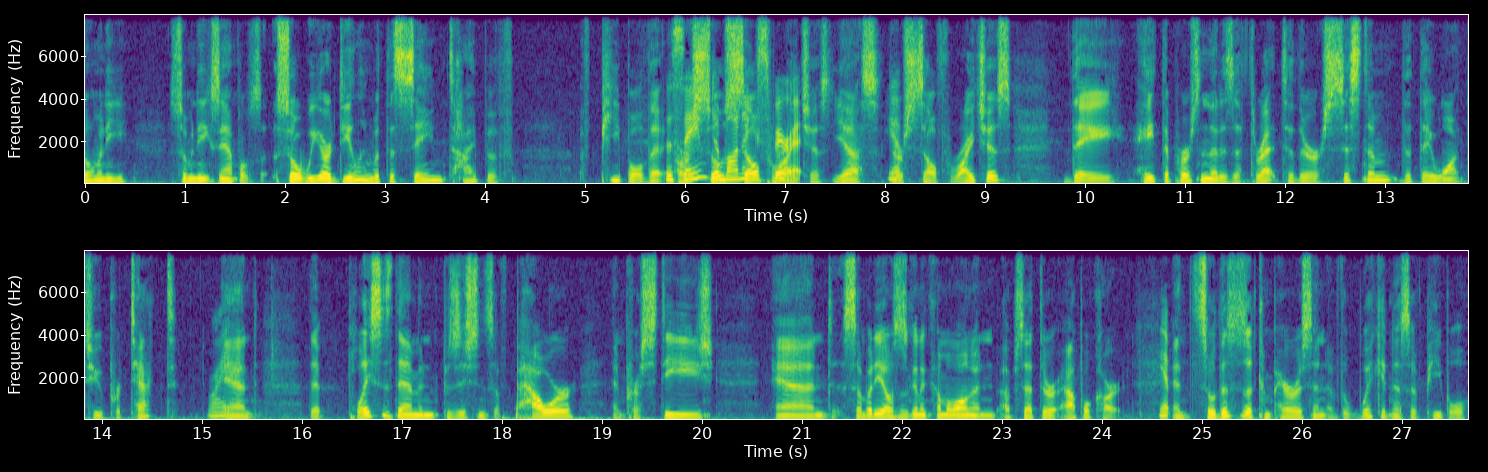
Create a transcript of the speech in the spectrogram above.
so many, so many examples. So we are dealing with the same type of, of people that The are same so self-righteous. Yes, they're self-righteous. They hate the person that is a threat to their system that they want to protect, Right. and places them in positions of power and prestige. And somebody else is going to come along and upset their apple cart. Yep. And so this is a comparison of the wickedness of people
